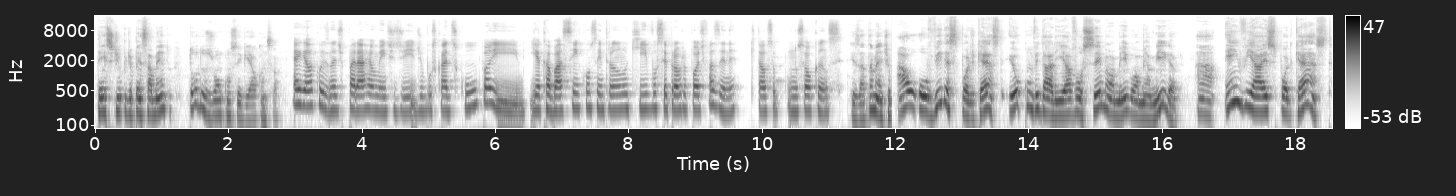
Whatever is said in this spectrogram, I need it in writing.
tem esse tipo de pensamento, todos vão conseguir alcançar. É aquela coisa, né, de parar realmente de, de buscar desculpa e, e acabar se assim, concentrando no que você próprio pode fazer, né? Que está no seu alcance. Exatamente. Ao ouvir esse podcast, eu convidaria a você, meu amigo ou minha amiga, a enviar esse podcast,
